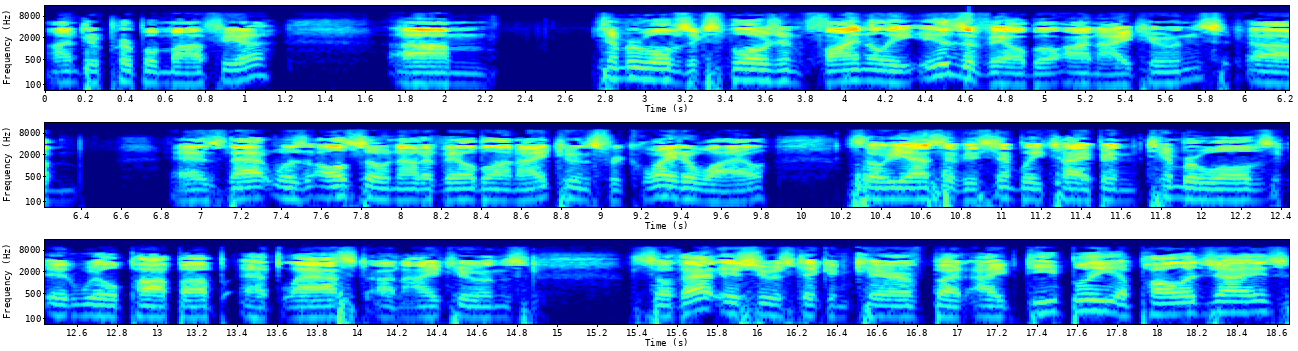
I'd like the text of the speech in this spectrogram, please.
onto Purple Mafia. Um, Timberwolves Explosion finally is available on iTunes, um, as that was also not available on iTunes for quite a while. So yes, if you simply type in Timberwolves, it will pop up at last on iTunes. So that issue is taken care of, but I deeply apologize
